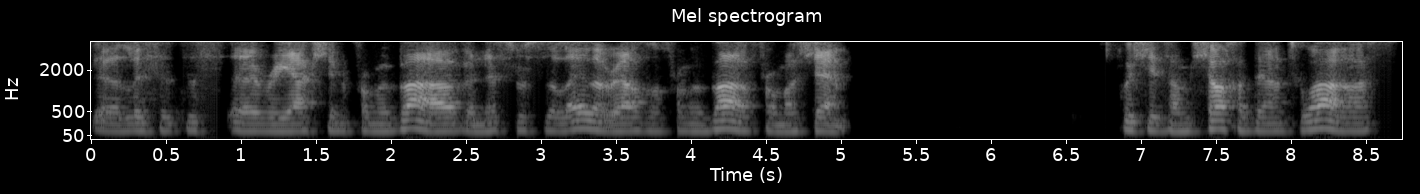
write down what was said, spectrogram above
elicits a uh, reaction from above, and this Rosa arousal from above from Hashem, which is Hamshacha down to us.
